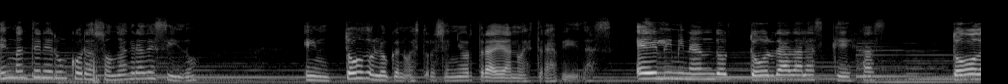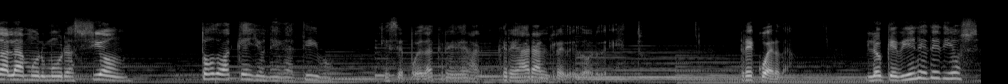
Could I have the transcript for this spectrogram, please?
en mantener un corazón agradecido en todo lo que nuestro Señor trae a nuestras vidas, eliminando todas las quejas, toda la murmuración, todo aquello negativo que se pueda crear, crear alrededor de esto. Recuerda, lo que viene de Dios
